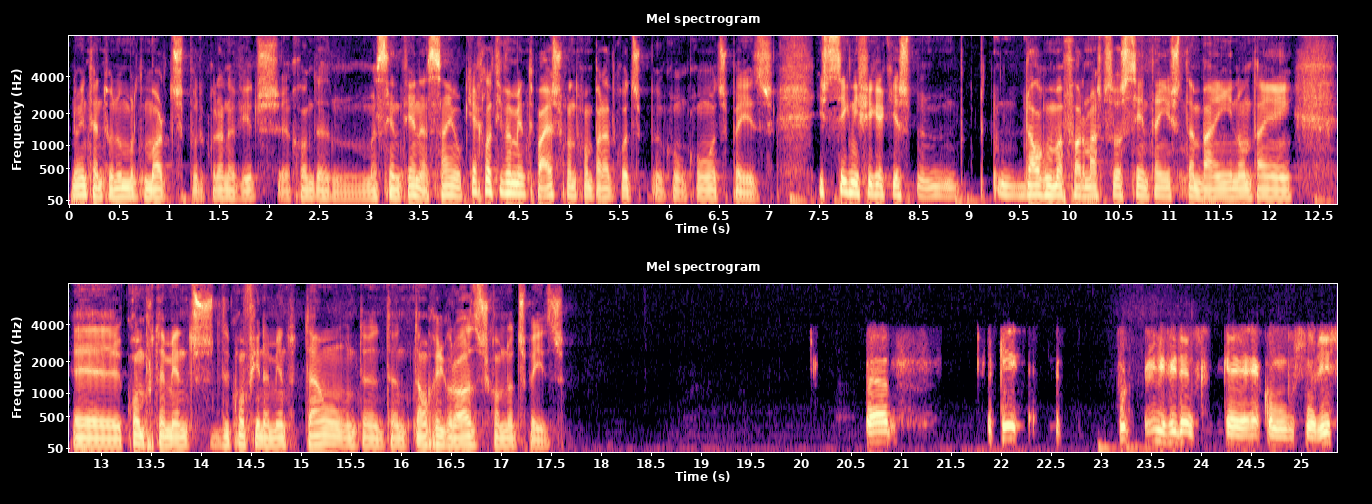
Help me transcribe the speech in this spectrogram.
No entanto, o número de mortes por coronavírus ronda uma centena, 100, o que é relativamente baixo quando comparado com outros, com, com outros países. Isto significa que, de alguma forma, as pessoas sentem isto também e não têm uh, comportamentos de confinamento tão, tão, tão rigorosos como noutros países? aqui porque é evidente que é como o senhor disse,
